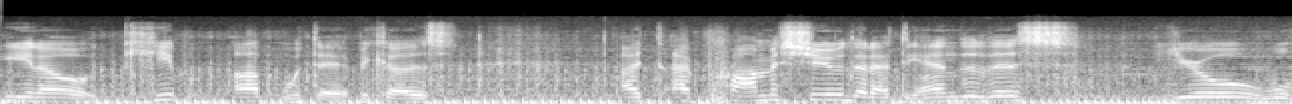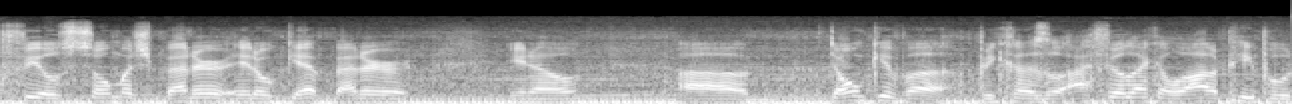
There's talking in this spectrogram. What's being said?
you know keep up with it because I, I promise you that at the end of this, you will feel so much better. It'll get better, you know. Um, don't give up because I feel like a lot of people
